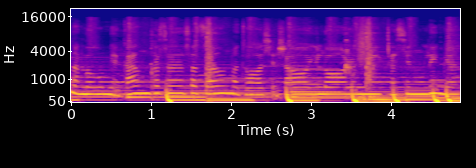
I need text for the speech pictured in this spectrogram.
那路面，赶快思索怎么脱险，手一落入你掌心里面。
